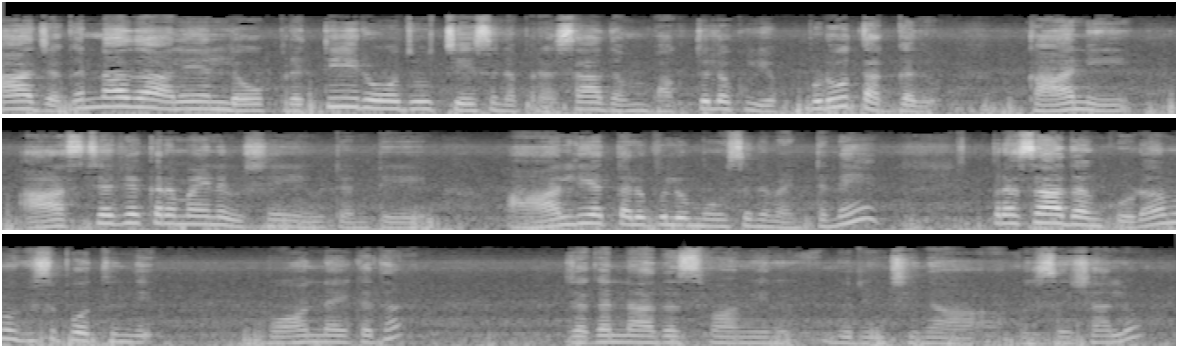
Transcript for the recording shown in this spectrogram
ఆ జగన్నాథ ఆలయంలో ప్రతిరోజు చేసిన ప్రసాదం భక్తులకు ఎప్పుడూ తగ్గదు. కానీ ఆశ్చర్యకరమైన విషయం ఏమిటంటే ఆలయ తలుపులు మూసిన వెంటనే ప్రసాదం కూడా ముగిసిపోతుంది. బాగున్నాయి కదా? జగన్నాథ స్వామి గురించిన విశేషాలు?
